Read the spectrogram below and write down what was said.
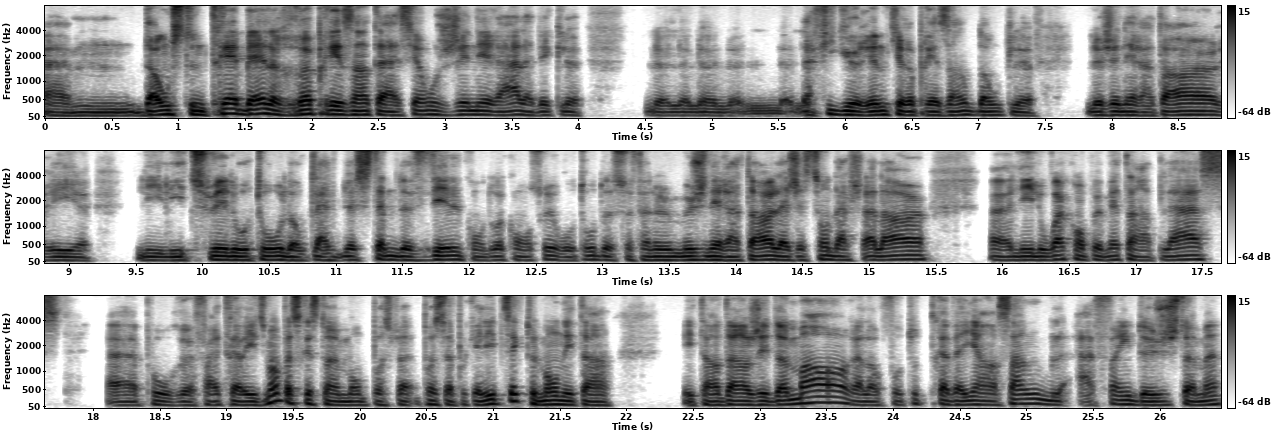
Euh, donc, c'est une très belle représentation générale avec la figurine qui représente donc le, générateur et euh, les, tuiles autour, donc le système de ville qu'on doit construire autour de ce fameux générateur, la gestion de la chaleur, les lois qu'on peut mettre en place euh, pour euh, faire travailler du monde, parce que c'est un monde post-apocalyptique. Tout le monde est en, danger de mort. Alors, il faut tout travailler ensemble afin de justement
